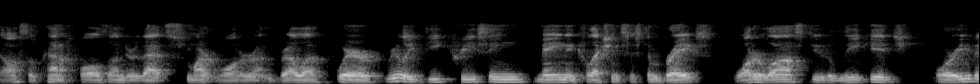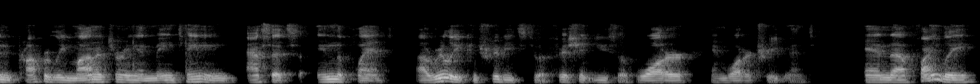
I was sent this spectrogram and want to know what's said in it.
also kind of falls under that smart water umbrella, where really decreasing main and collection system breaks, water loss due to leakage, or even properly monitoring and maintaining assets in the plant uh, really contributes to efficient use of water and water treatment. And uh, finally,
